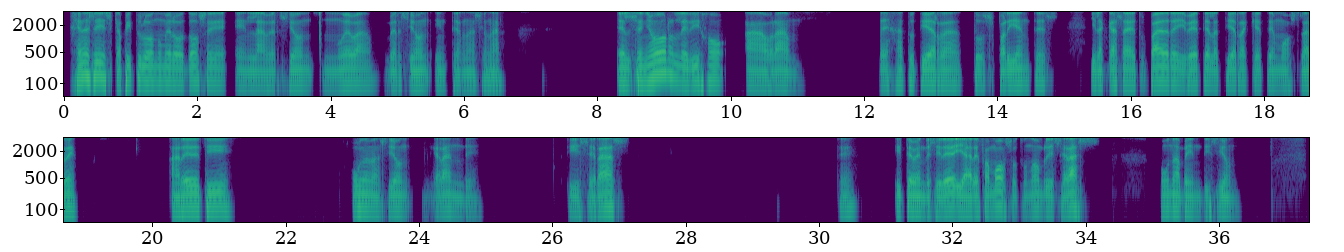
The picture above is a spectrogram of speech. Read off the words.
Génesis capítulo número 12 en la versión nueva, versión internacional. El Señor le dijo a Abraham, deja tu tierra, tus parientes y la casa de tu padre y vete a la tierra que te mostraré. Haré de ti una nación grande y serás ¿eh? y te bendeciré y haré famoso tu nombre y serás una bendición.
